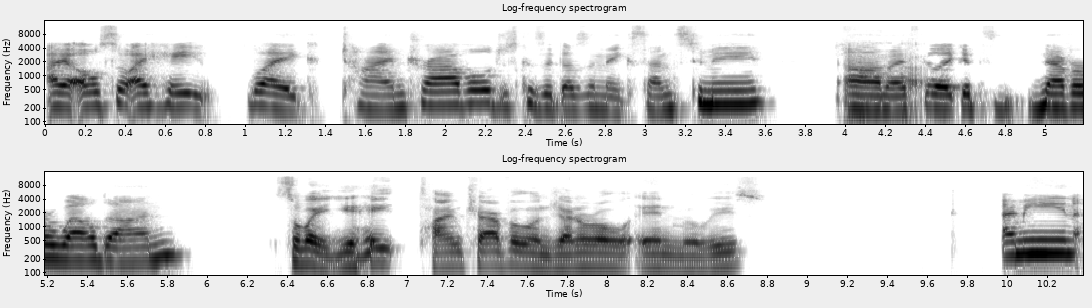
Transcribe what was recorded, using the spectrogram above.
I also I hate like time travel just because it doesn't make sense to me. Um, I feel like it's never well done. So wait, you hate time travel in general in movies? I mean,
